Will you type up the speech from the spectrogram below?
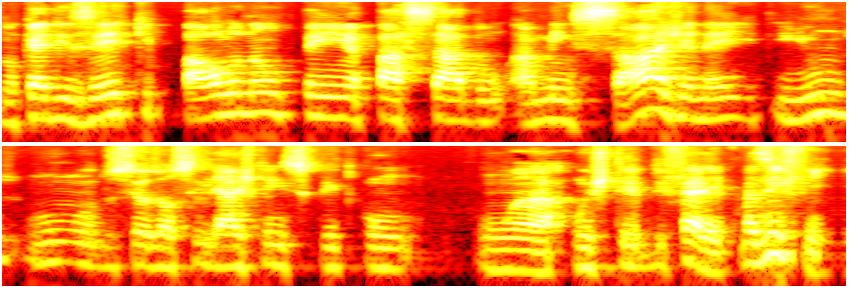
Não quer dizer que Paulo não tenha passado a mensagem, né, e um, um dos seus auxiliares tenha escrito com uma, um estilo diferente. Mas, enfim.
